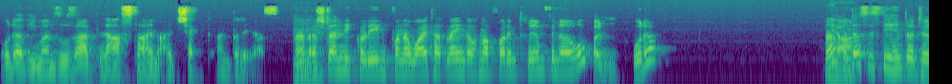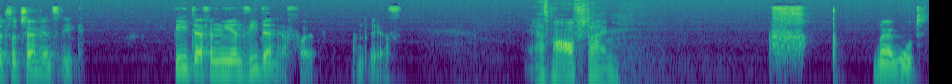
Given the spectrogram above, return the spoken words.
oder wie man so sagt, last time I checked, Andreas. Ne? Mhm. Da standen die Kollegen von der White Hart Lane doch noch vor dem Triumph in der Europa League, oder? Ne? Ja. Und das ist die Hintertür zur Champions League. Wie definieren Sie denn Erfolg, Andreas? Erstmal aufsteigen. Na gut.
